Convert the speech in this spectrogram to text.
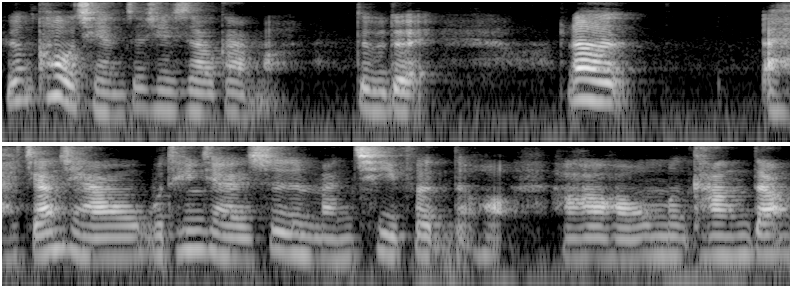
不用扣钱，这些是要干嘛？对不对？那。哎，讲起来我听起来是蛮气愤的哈。好好好，我们 calm down。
